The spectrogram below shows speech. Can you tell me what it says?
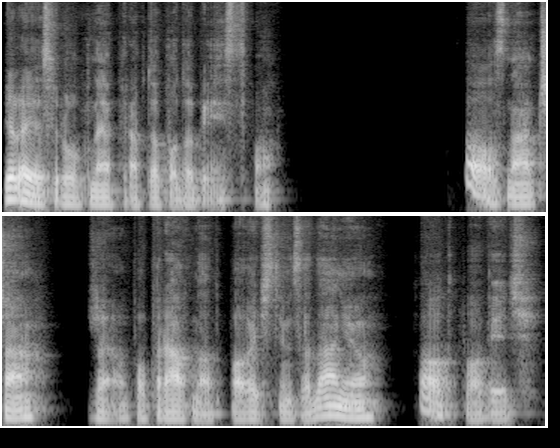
Tyle jest równe prawdopodobieństwo. To oznacza, że poprawna odpowiedź w tym zadaniu to odpowiedź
